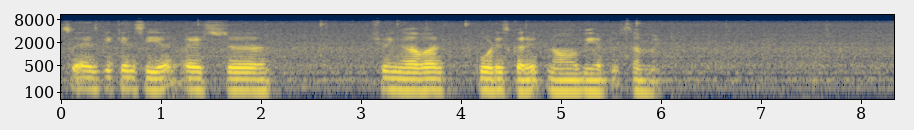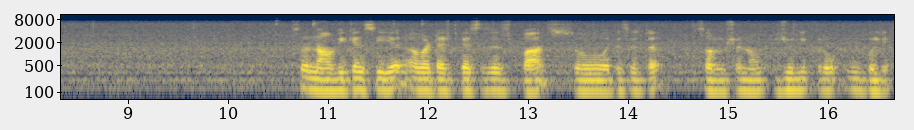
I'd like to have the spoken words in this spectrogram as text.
So as we can see here it's uh, showing our code is correct. Now we have to submit. So now we can see here our test cases is passed. So this is the solution of unique row in boolean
